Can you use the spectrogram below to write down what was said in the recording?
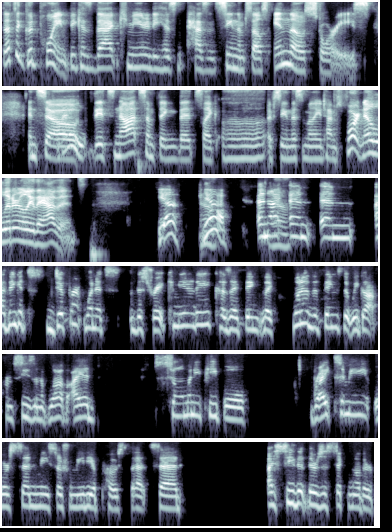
That's a good point because that community has hasn't seen themselves in those stories. And so right. it's not something that's like, oh, I've seen this a million times before. No, literally they haven't. Yeah. Yeah. yeah. And yeah. I and and I think it's different when it's the straight community because I think like one of the things that we got from Season of Love, I had so many people write to me or send me social media posts that said, I see that there's a sick mother.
